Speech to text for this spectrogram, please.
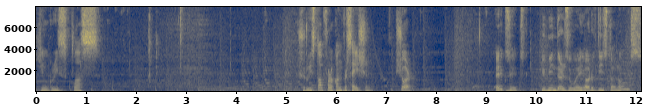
Heal Grease Plus. Should we stop for a conversation? Sure. Exit? You mean there's a way out of these tunnels?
